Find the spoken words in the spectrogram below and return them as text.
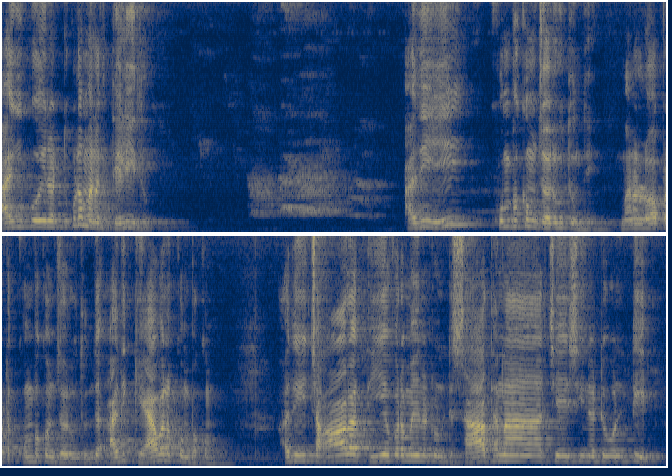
ఆగిపోయినట్టు కూడా మనకు తెలియదు అది కుంభకం జరుగుతుంది. మన లోపల కుంభకం జరుగుతుంది. అది కేవల కుంభకం. అది చాలా తీవ్రమైనటువంటి సాధన చేసినటువంటి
